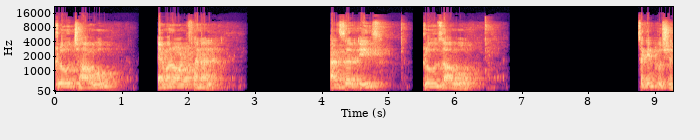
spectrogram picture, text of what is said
Chloe Zhao, Emerald Fennell. Answer is Chloe Zhao. Second question.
